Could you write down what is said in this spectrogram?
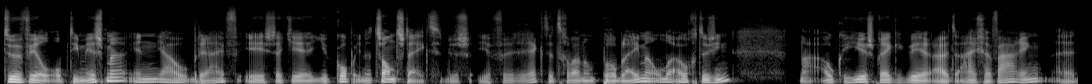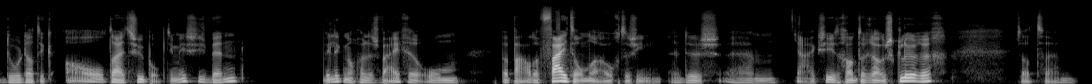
te veel optimisme in jouw bedrijf, is dat je je kop in het zand steekt. Dus je verrekt het gewoon om problemen onder ogen te zien. Nou, ook hier spreek ik weer uit eigen ervaring. Uh, doordat ik altijd super optimistisch ben, wil ik nog wel eens weigeren om bepaalde feiten onder ogen te zien. Uh, dus um, ja, ik zie het gewoon te rooskleurig. Dat um,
